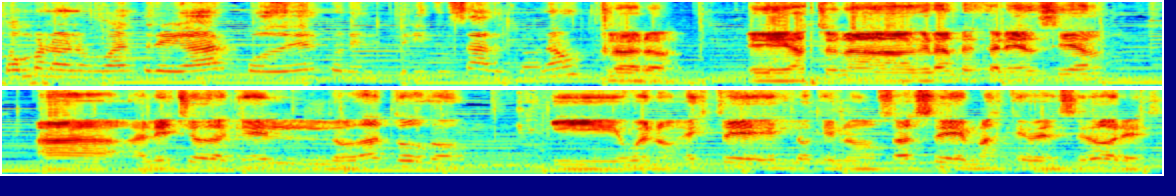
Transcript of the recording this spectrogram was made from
¿cómo no nos va a entregar poder con el Espíritu Santo, no? Claro, eh, hace una gran referencia al hecho de que Él lo da todo y bueno, este es lo que nos hace más que vencedores.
